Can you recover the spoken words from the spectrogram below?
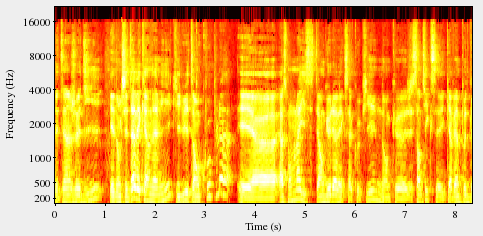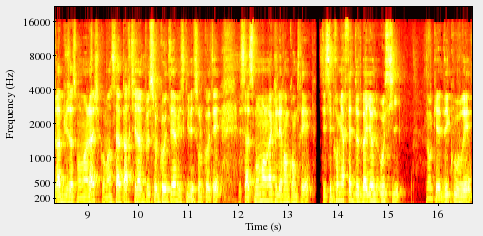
C'était un jeudi, et donc j'étais avec un ami qui lui était en couple, et euh, à ce moment-là il s'était engueulé avec sa copine, donc euh, j'ai senti que qu'il y avait un peu de grabuge à ce moment-là, j'ai commencé à partir un peu sur le côté, à m'esquiver sur le côté, et c'est à ce moment-là que je l'ai rencontré. C'était ses premières fêtes de Bayonne aussi, donc elle découvrait,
